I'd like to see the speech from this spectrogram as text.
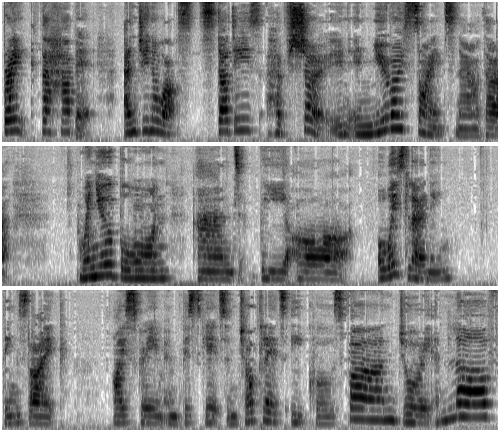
break the habit. And you know what? Studies have shown in neuroscience now that when you're born and we are always learning things like ice cream and biscuits and chocolates equals fun, joy, and love.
